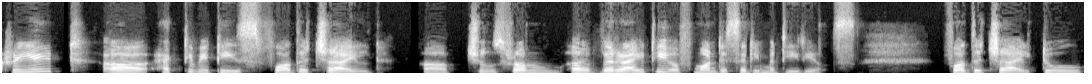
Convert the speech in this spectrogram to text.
create uh, activities for the child, uh, choose from a variety of Montessori materials for the child to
